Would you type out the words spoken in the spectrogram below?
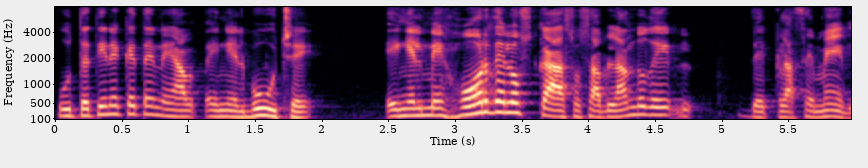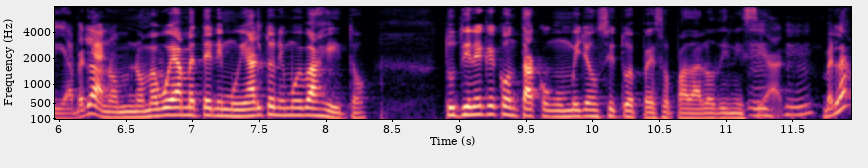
usted tiene que tener en el buche, en el mejor de los casos, hablando de, de clase media, ¿verdad? No, no me voy a meter ni muy alto ni muy bajito. Tú tienes que contar con un milloncito de pesos para darlo de inicial. ¿verdad?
